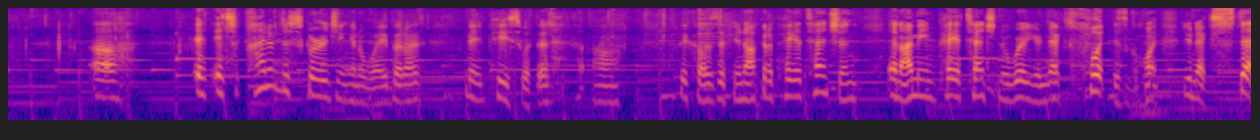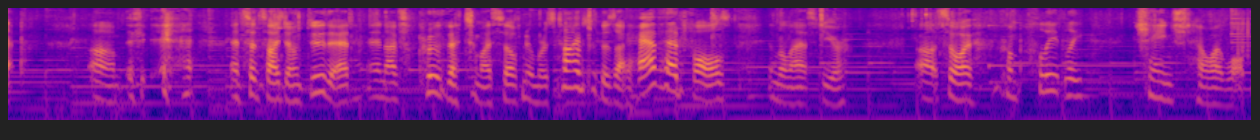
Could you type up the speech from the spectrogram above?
Uh, it, it's kind of discouraging in a way, but I've made peace with it uh, because if you're not going to pay attention, and I mean pay attention to where your next foot is going, your next step. Um, if, and since I don't do that, and I've proved that to myself numerous times because I have had falls in the last year, uh, so I've completely changed how I walk.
